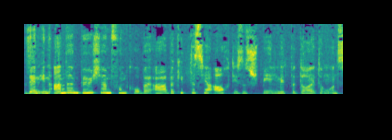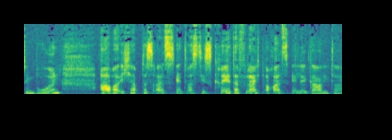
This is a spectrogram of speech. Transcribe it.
Denn in anderen Büchern von Kobe Abe gibt es ja auch dieses Spiel mit Bedeutung und Symbolen. Aber ich habe das als etwas diskreter, vielleicht auch als eleganter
